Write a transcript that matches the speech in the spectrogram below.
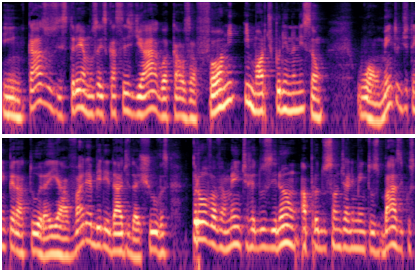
e em casos extremos, a escassez de água causa fome e morte por inanição o aumento de temperatura e a variabilidade das chuvas provavelmente reduzirão a produção de alimentos básicos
